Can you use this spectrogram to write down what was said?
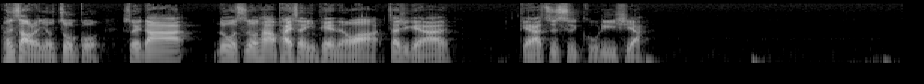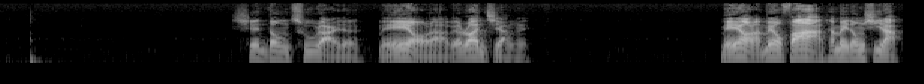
很少人有做过，所以大家如果之后他有拍成影片的话，再去给他给他支持鼓励一下。限动出来的没有啦，不要乱讲哎。没有啦，没有发啦，他没东西啦。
